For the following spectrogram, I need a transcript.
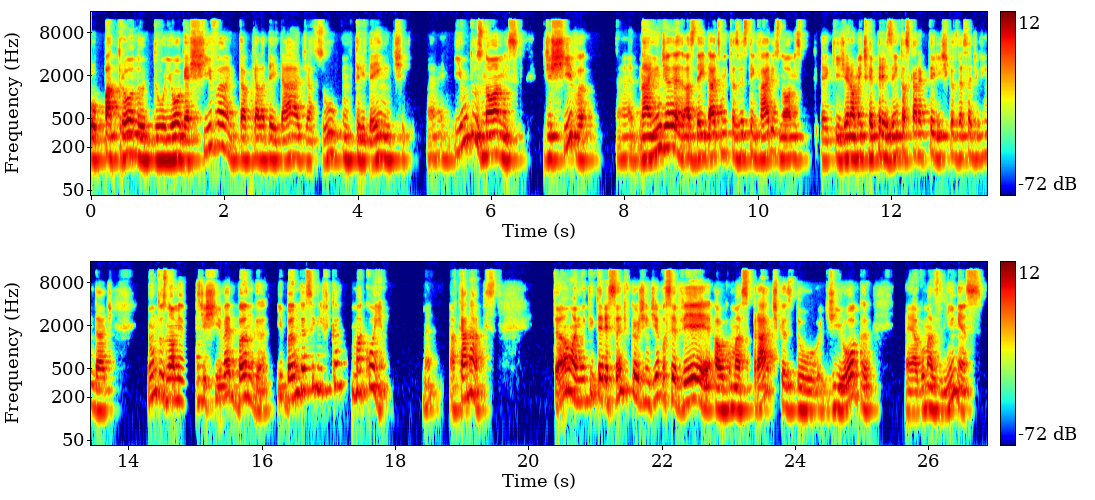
o patrono do yoga é Shiva, então aquela deidade azul com um tridente. Né? E um dos nomes de Shiva, né? na Índia, as deidades muitas vezes têm vários nomes é, que geralmente representam as características dessa divindade. Um dos nomes de Shiva é Banga, e Banga significa maconha, né? a cannabis. Então, é muito interessante porque hoje em dia você vê algumas práticas do, de yoga, é, algumas linhas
